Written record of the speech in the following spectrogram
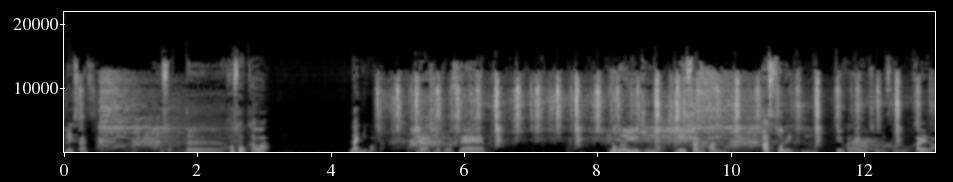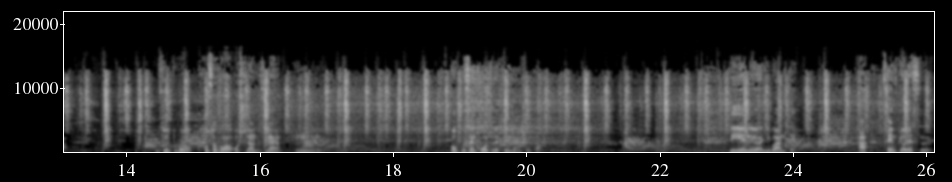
ベイスターズ、細、えー、細川第2号と、いた形になってますね。僕の友人のベイスターズファンのアストレイ君っていう方がいらっしゃるんですけども、彼が、ずっとこう、細川推しなんですね。うん。オープン戦交渉できてるんじゃないでしょうか。DNA は2番手。あ、選票です。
